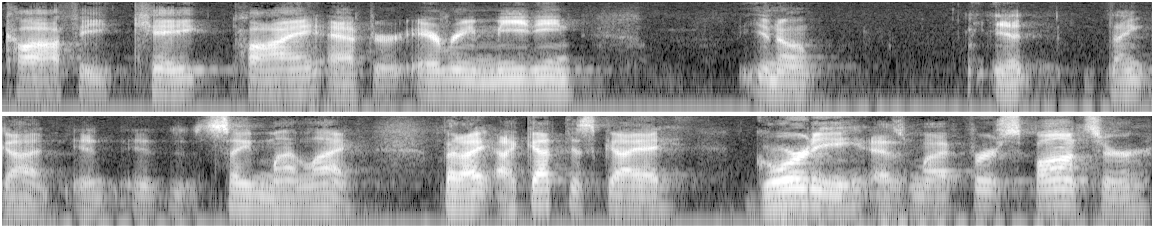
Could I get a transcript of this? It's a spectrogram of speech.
coffee, cake, pie after every meeting. You know, it. Thank God, it, it saved my life. But I, I got this guy Gordy as my first sponsor,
